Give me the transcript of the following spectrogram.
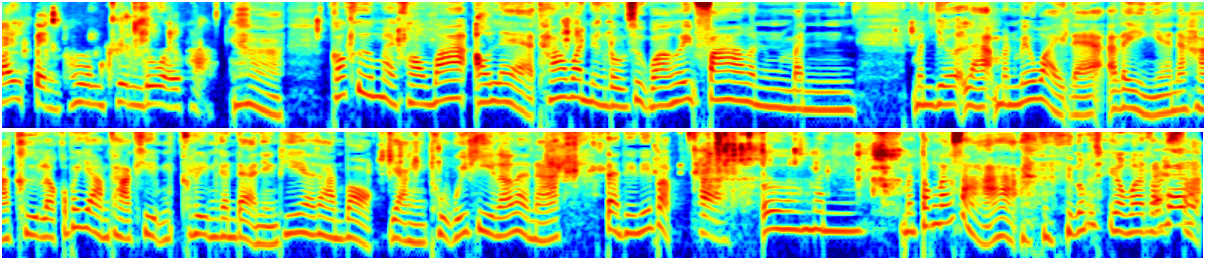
ไม่เป็นเพิ่มขึ้นด้วยค่ะ ค่ะ ก็คือหมายความว่าเอาแหละ ถ้าวันหนึ่งเรารู้สึกว่าเฮ้ยฝ้ามันมันมันเยอะแล้วมันไม่ไหวแล้วอะไรอย่างเงี้ยนะคะ คือเราก็พยายามทาครีมครีมกันแดดอย่างที่อาจารย์บอกอย่างถูกวิธีแล้วแหละนะ แต่ทีนี้แบบค่ะเออมันมันต้องรักษาอะต้องใช้คำว่ารักษา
